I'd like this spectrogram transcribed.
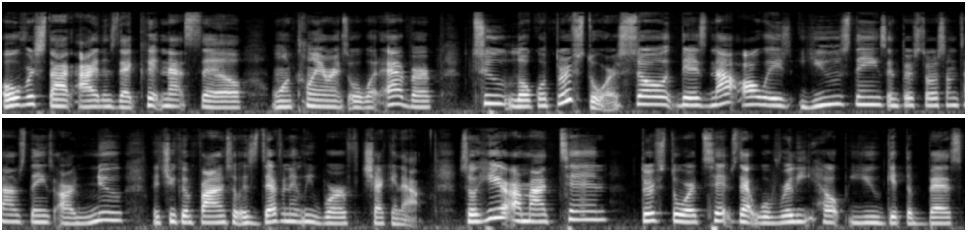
overstock items that could not sell on clearance or whatever to local thrift stores. So there's not always used things in thrift stores. Sometimes things are new that you can find. So it's definitely worth checking out. So here are my 10 thrift store tips that will really help you get the best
